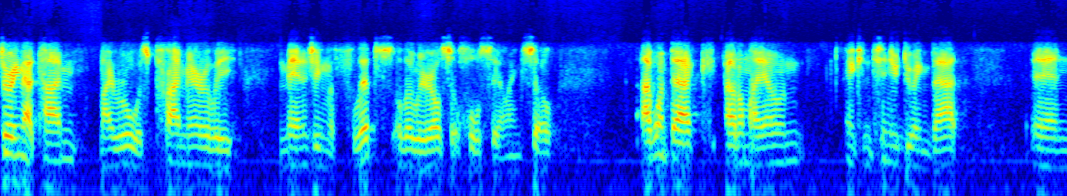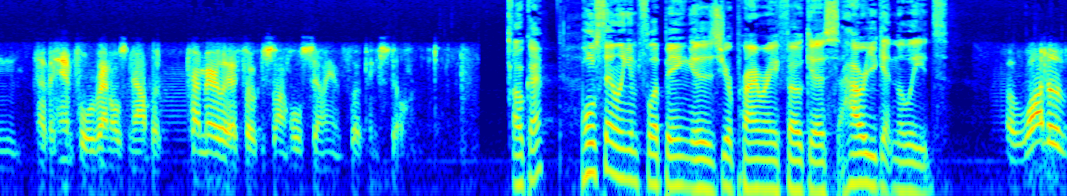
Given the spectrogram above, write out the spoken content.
during that time, my role was primarily managing the flips, although we were also wholesaling. So I went back out on my own and continued doing that and have a handful of rentals now, but primarily I focus on wholesaling and flipping still. Okay. Wholesaling and flipping is your primary focus. How are you getting the leads? A lot of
